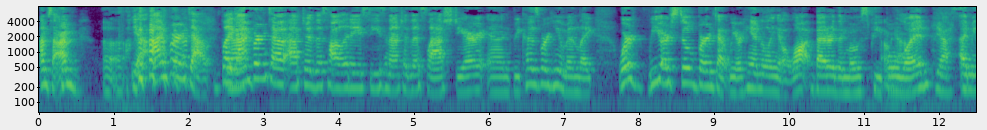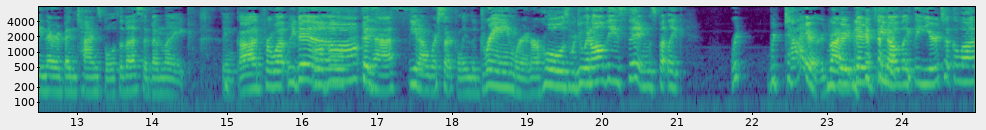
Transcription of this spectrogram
i'm sorry i'm yeah, I'm burnt out. Like Yes. I'm burnt out after this holiday season, after this last year, and because we're human, like we're we are still burnt out. We are handling it a lot better than most people Oh, yeah. would. Yes. I mean, there have been times both of us have been like, "Thank God for what we do," Uh-huh. because Yes. you know we're circling the drain, we're in our holes, we're doing all these things, but like we're we're tired. Right. There's you know like the year took a lot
